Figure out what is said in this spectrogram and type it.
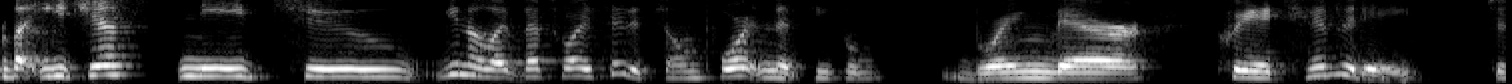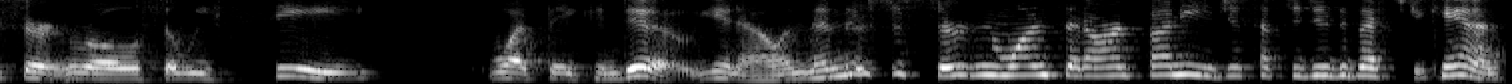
but you just need to, you know, like that's why I said it's so important that people bring their creativity to certain roles so we see what they can do, you know. And then there's just certain ones that aren't funny. You just have to do the best you can.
